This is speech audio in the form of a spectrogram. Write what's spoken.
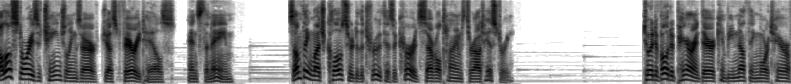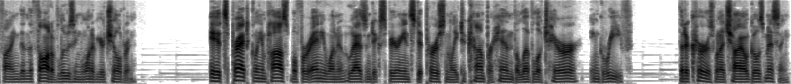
Although stories of changelings are just fairy tales, hence the name, something much closer to the truth has occurred several times throughout history. To a devoted parent, there can be nothing more terrifying than the thought of losing one of your children. It's practically impossible for anyone who hasn't experienced it personally to comprehend the level of terror and grief that occurs when a child goes missing.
